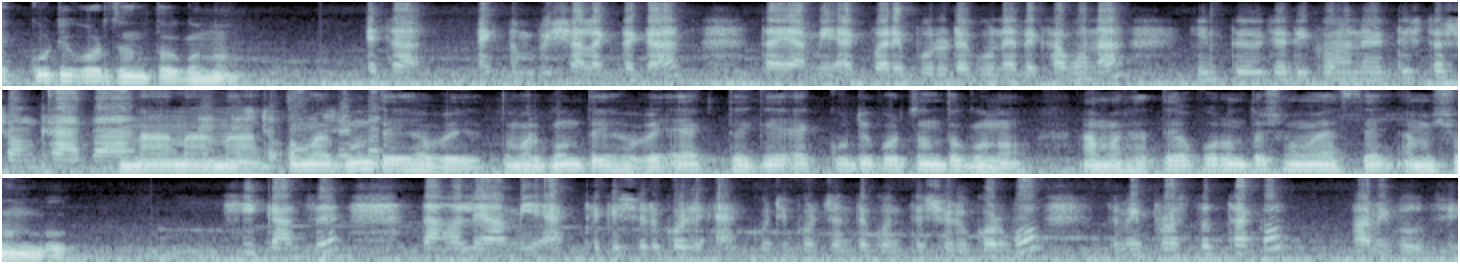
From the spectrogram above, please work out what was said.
এক কোটি পর্যন্ত গুনো এটা একদম বিশাল একটা কাজ তাই আমি একবারে পুরোটা গুনে দেখাবো না। কিন্তু যদি কোনো নির্দিষ্ট সংখ্যা বা না না না তোমার গুনতেই হবে তোমার গুনতেই হবে। এক থেকে এক কোটি পর্যন্ত গুনো আমার হাতে অপরন্ত সময় আছে আমি শুনব। ঠিক আছে তাহলে আমি এক থেকে শুরু করলে এক কোটি পর্যন্ত গুনতে শুরু করব। তুমি প্রস্তুত থাকো আমি বলছি।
